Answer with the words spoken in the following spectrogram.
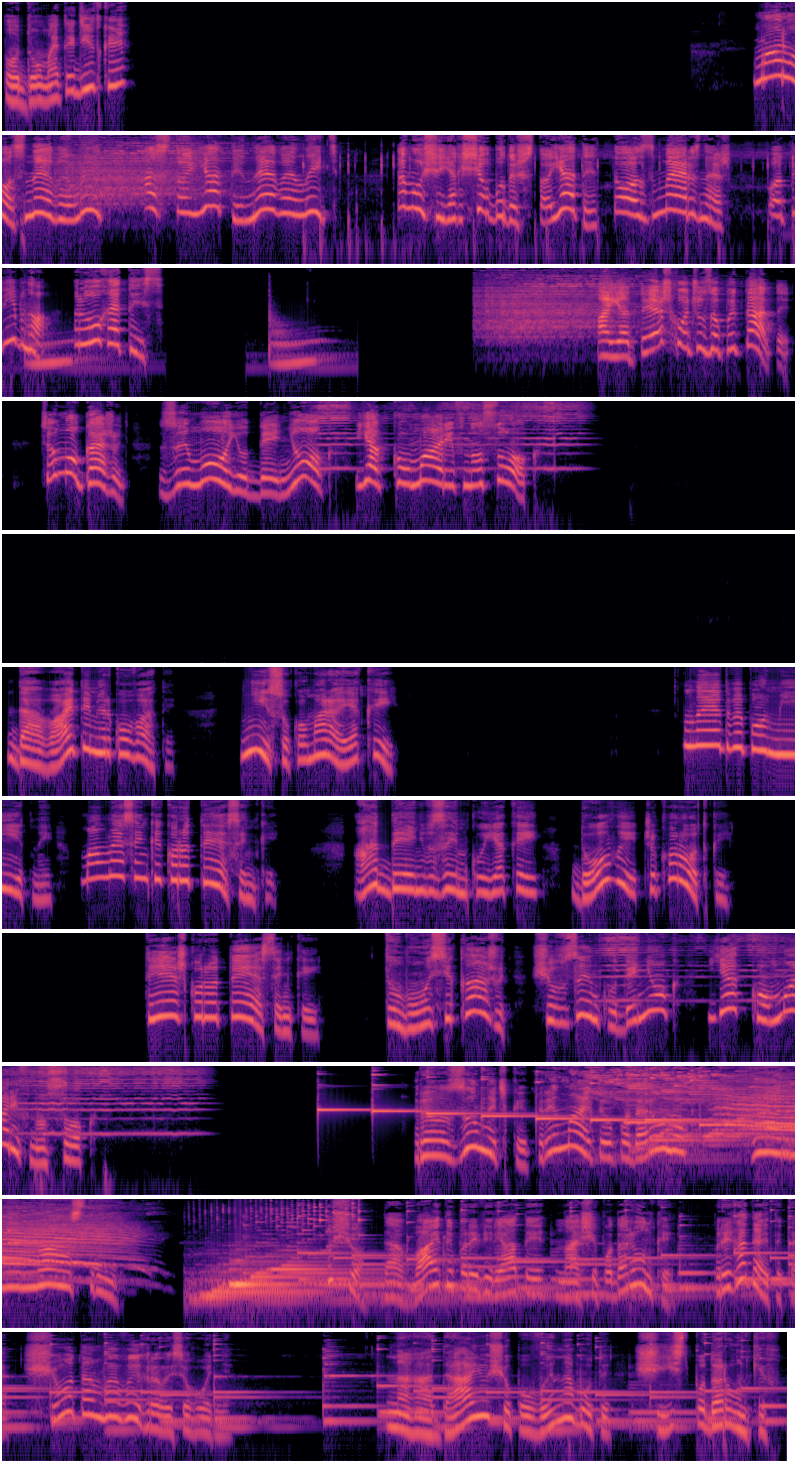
Подумайте, дітки. Мороз не велик, а стояти не велить. Тому що якщо будеш стояти, то змерзнеш. Потрібно рухатись. А я теж хочу запитати, чому кажуть зимою деньок, як комарів носок? Давайте міркувати. Ніс у комара який? Ледве помітний, малесенький коротесенький. А день взимку який? Довгий чи короткий? Теж коротесенький. Тому ось і кажуть, що взимку деньок, як комарів носок. Розумнички, тримайте у подарунок гарний настрій. Ну що, давайте перевіряти наші подарунки. Пригадайте-ка, що там ви виграли сьогодні? Нагадаю, що повинна бути шість подарунків.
